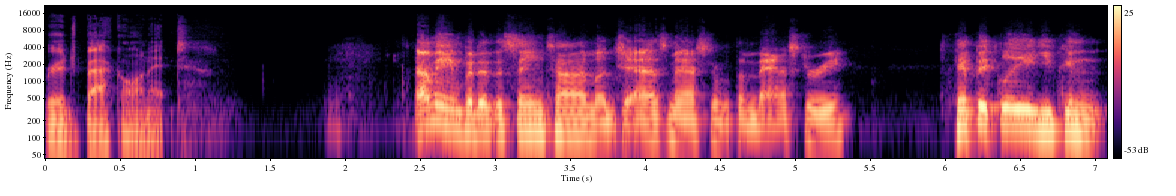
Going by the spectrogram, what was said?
bridge back on it. I mean, but at the same time, a jazz master with a mastery, typically you can.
